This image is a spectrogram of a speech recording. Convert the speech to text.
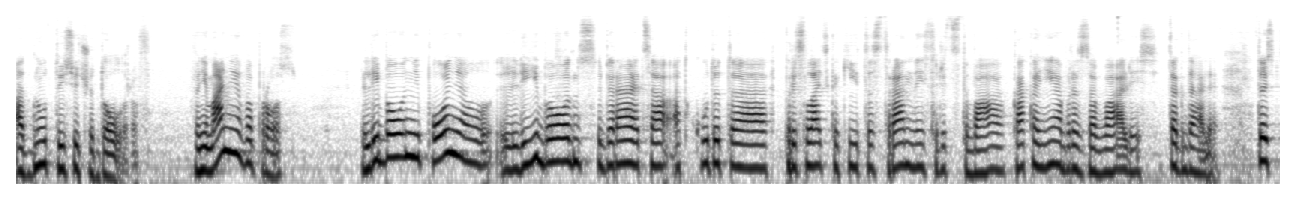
одну тысячу долларов. Внимание, вопрос. Либо он не понял, либо он собирается откуда-то прислать какие-то странные средства, как они образовались и так далее. То есть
